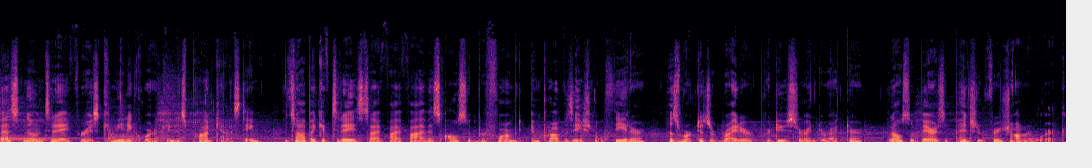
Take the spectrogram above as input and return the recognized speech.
Best known today for his comedic work and his podcasting, the topic of today's Sci Fi 5 has also performed improvisational theater, has worked as a writer, producer, and director, and also bears a penchant for genre work.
